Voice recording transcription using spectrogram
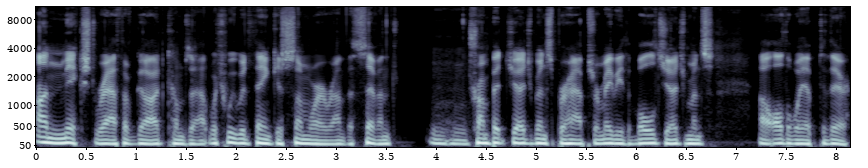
unmixed wrath of God comes out, which we would think is somewhere around the 7 mm-hmm. trumpet judgments, perhaps, or maybe the bowl judgments, uh, all the way up to there.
